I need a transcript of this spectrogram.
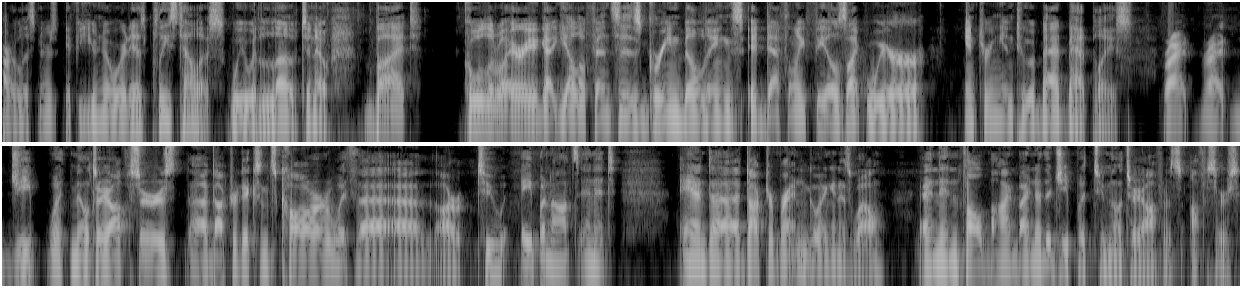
Our listeners, if you know where it is, please tell us. We would love to know. But cool little area, got yellow fences, green buildings. It definitely feels like we're entering into a bad, bad place. Right, right. Jeep with military officers, uh, Dr. Dixon's car with uh, uh, our two aponauts in it, and uh, Dr. Branton going in as well. And then followed behind by another Jeep with two military office, officers.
